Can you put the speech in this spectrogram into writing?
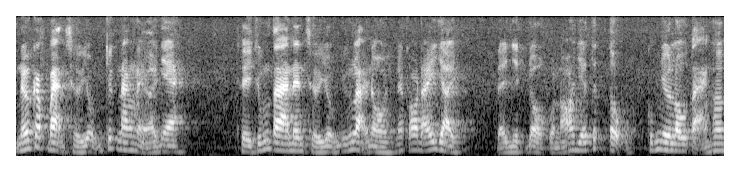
Nếu các bạn sử dụng chức năng này ở nhà, thì chúng ta nên sử dụng những loại nồi nó có đáy dày để nhiệt độ của nó dễ tích tụ cũng như lâu tản hơn.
